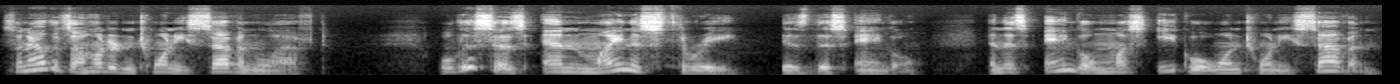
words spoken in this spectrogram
So now there's 127 left. Well, this says n minus 3 is this angle, and this angle must equal 127.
